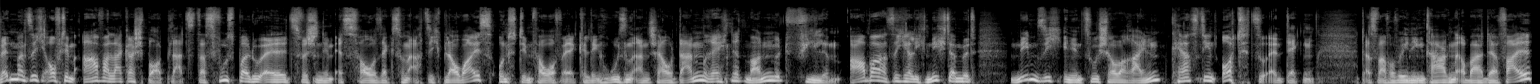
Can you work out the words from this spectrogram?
Wenn man sich auf dem Avalacker Sportplatz das Fußballduell zwischen dem SV 86 Blau-Weiß und dem VfL Kellinghusen anschaut, dann rechnet man mit vielem. Aber sicherlich nicht damit, neben sich in den Zuschauerreihen Kerstin Ott zu entdecken. Das war vor wenigen Tagen aber der Fall,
